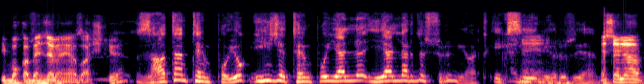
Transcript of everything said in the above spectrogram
bir boka benzemeye başlıyor. Zaten tempo yok. İyice tempo yerler, yerlerde sürünüyor artık. Eksiye Aynen. iniyoruz yani. Mesela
